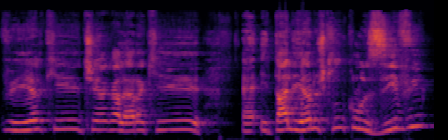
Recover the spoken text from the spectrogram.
via que tinha galera que é, italianos que inclusive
